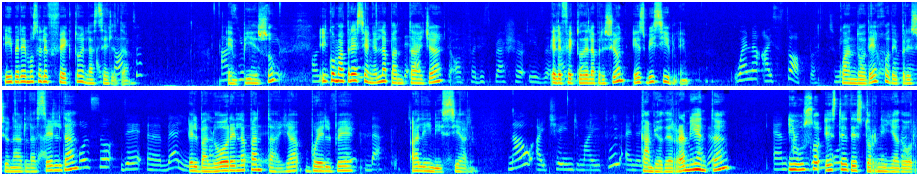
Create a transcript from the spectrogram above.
y veremos el efecto en la celda. Empiezo y como aprecian en la pantalla, el efecto de la presión es visible. Cuando dejo de presionar la celda, el valor en la pantalla vuelve al inicial. Cambio de herramienta y uso este destornillador.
